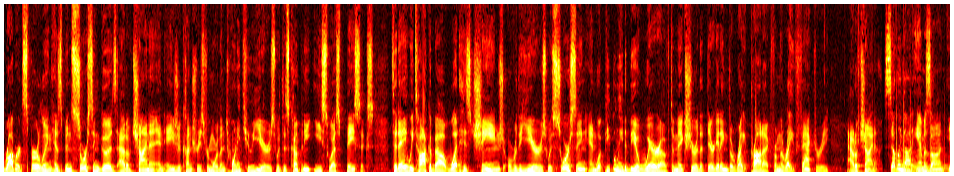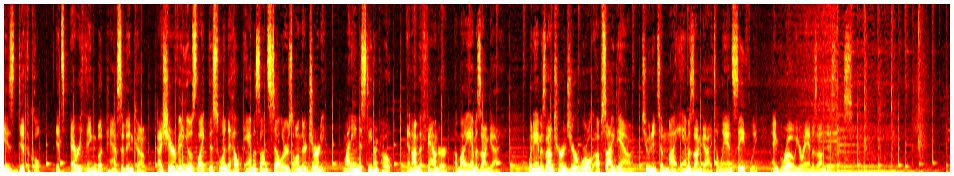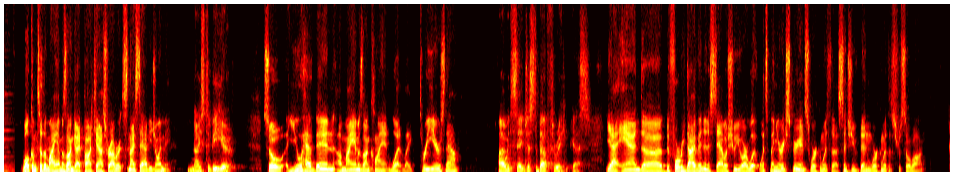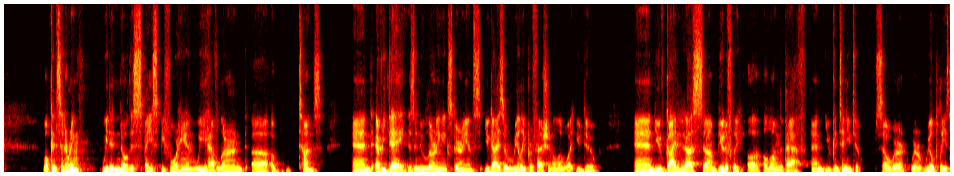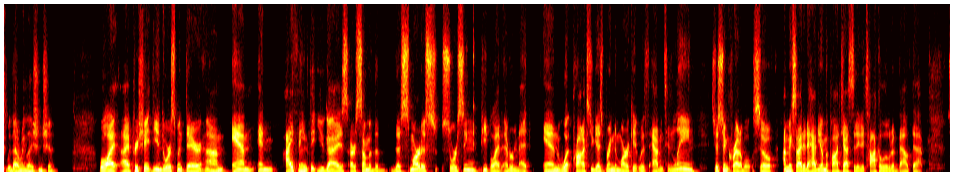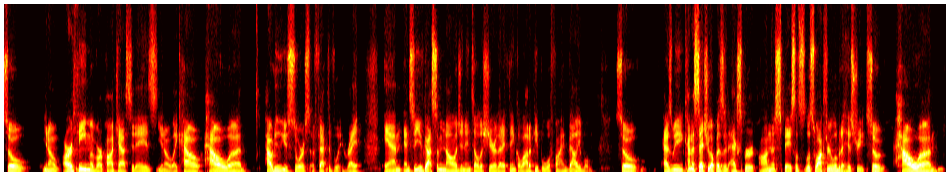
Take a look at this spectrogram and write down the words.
Robert Sperling has been sourcing goods out of China and Asia countries for more than 22 years with his company East West Basics. Today, we talk about what has changed over the years with sourcing and what people need to be aware of to make sure that they're getting the right product from the right factory out of China. Selling on Amazon is difficult. It's everything but passive income. I share videos like this one to help Amazon sellers on their journey. My name is Stephen Pope, and I'm the founder of My Amazon Guy. When Amazon turns your world upside down, tune into My Amazon Guy to land safely and grow your Amazon business. Welcome to the My Amazon Guy podcast, Robert. It's nice to have you join me. Nice to be here. So, you have been a My Amazon client, what, like three years now? I would say just about three, yes. Yeah. And uh, before we dive in and establish who you are, what, what's been your experience working with us since you've been working with us for so long? Well, considering we didn't know this space beforehand. We have learned uh, tons. And every day is a new learning experience. You guys are really professional at what you do. And you've guided us um, beautifully uh, along the path, and you continue to. So we're, we're real pleased with our relationship. Well, I, I appreciate the endorsement there. Um, and, and I think that you guys are some of the, the smartest sourcing people I've ever met and what products you guys bring to market with Abington Lane. It's just incredible. So I'm excited to have you on the podcast today to talk a little bit about that. So, you know, our theme of our podcast today is, you know, like how, how, uh, how do you source effectively right and and so you've got some knowledge and intel to share that i think a lot of people will find valuable so as we kind of set you up as an expert on this space let's let's walk through a little bit of history so how um,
